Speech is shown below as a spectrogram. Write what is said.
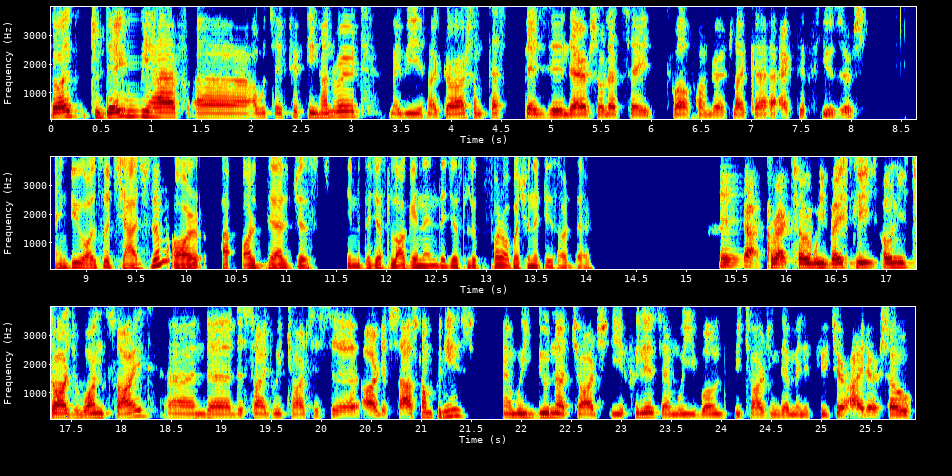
So uh, today we have, uh, I would say, fifteen hundred. Maybe like there are some test cases in there. So let's say twelve hundred, like uh, active users. And do you also charge them, or uh, or they're just you know they just log in and they just look for opportunities out there? Yeah, correct. So we basically only charge one side, and uh, the side we charge is uh, are the SaaS companies, and we do not charge the affiliates, and we won't be charging them in the future either. So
